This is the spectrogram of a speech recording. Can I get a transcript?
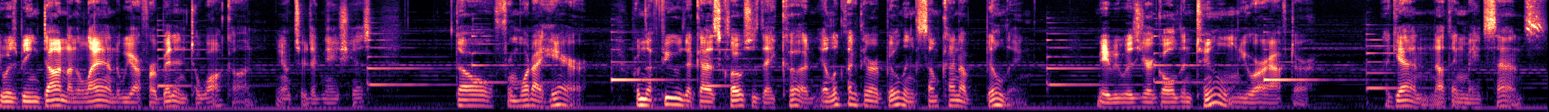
It was being done on the land we are forbidden to walk on, answered Ignatius. Though, from what I hear, from the few that got as close as they could, it looked like they were building some kind of building. Maybe it was your golden tomb you are after. Again, nothing made sense.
